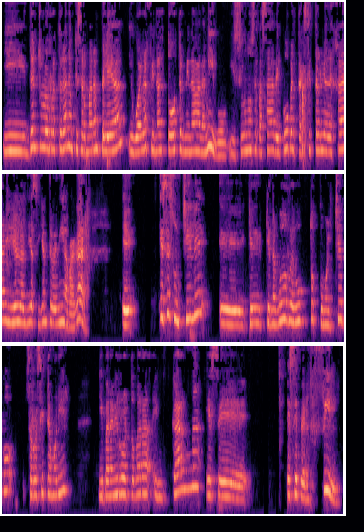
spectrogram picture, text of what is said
Y dentro de los restaurantes, aunque se armaran peleas, igual al final todos terminaban amigos. Y si uno se pasaba de copa, el taxista lo iba a dejar y él al día siguiente venía a pagar. Eh, ese es un Chile eh, que, en algunos reductos, como el checo, se resiste a morir. Y para mí Roberto Parra encarna ese, ese perfil,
